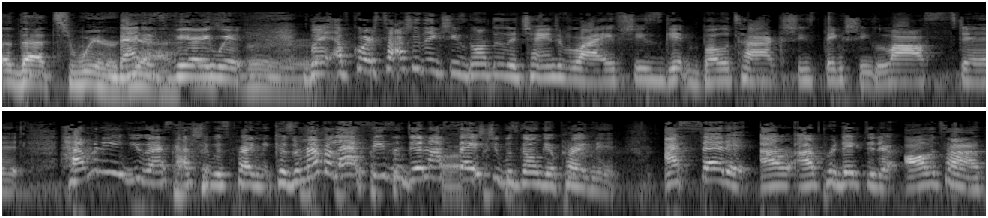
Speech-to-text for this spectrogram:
uh, That's weird. That is yeah. very weird. very weird. But of course, Tasha thinks she's going through the change of life. She's getting Botox. She thinks she lost it. How many of you guys thought she was pregnant? Because remember last season, didn't I say she was going to get pregnant? I said it. I, I predicted it all the time.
